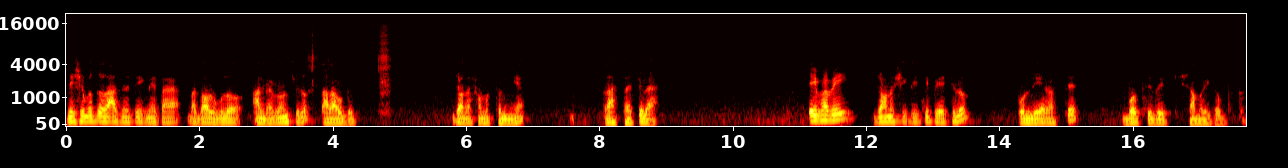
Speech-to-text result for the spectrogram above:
যে সমস্ত রাজনৈতিক নেতা বা দলগুলো আন্ডারগ্রাউন্ড ছিল, তারাও বেশ জনসমর্থন নিয়ে রাস্তায় চলে আসে। এইভাবেই জনস্বীকৃতি পেয়েছিল পনেরোই আগস্টে বত্রিশ সামরিক অভ্যুত্থান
